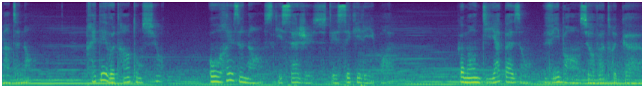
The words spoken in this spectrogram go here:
Maintenant, prêtez votre intention aux résonances qui s'ajustent et s'équilibrent comme un diapason vibrant sur votre cœur.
